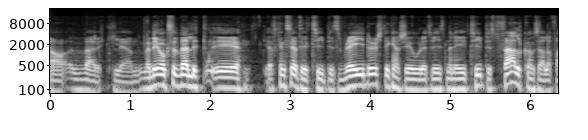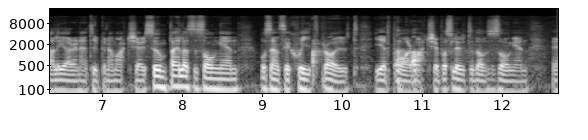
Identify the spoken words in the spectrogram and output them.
Ja, verkligen. Men det är också väldigt, eh, jag ska inte säga att det är typiskt Raiders, det kanske är orättvist, men det är typiskt Falcons i alla fall att göra den här typen av matcher. Sumpa hela säsongen och sen se skitbra ut i ett par matcher på slutet av säsongen. Eh,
